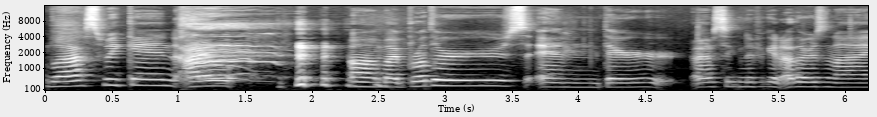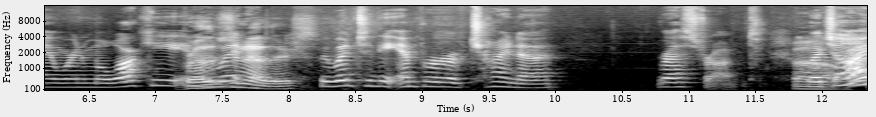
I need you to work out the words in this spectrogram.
Last weekend, I, uh, my brothers and their uh, significant others and I were in Milwaukee. And Brothers we went, and others. We went to the Emperor of China restaurant, Uh, which Oh. I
